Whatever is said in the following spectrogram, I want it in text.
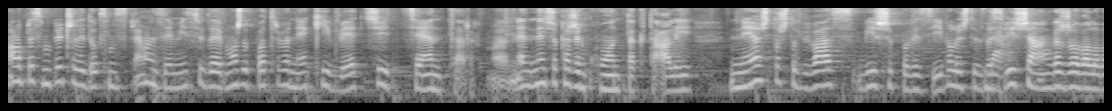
malo pre smo pričali dok smo se spremali za emisiju da je možda potreba neki veći centar, ne, neću da kažem kontakt, ali nešto što bi vas više povezivalo i što bi vas Da. više angažovalo,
